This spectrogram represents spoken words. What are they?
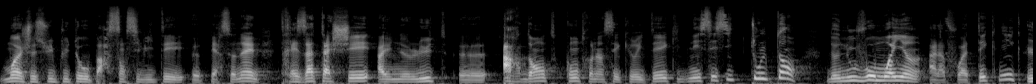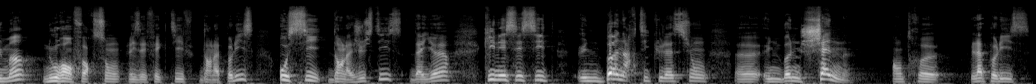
Moi, je suis plutôt, par sensibilité euh, personnelle, très attaché à une lutte euh, ardente contre l'insécurité qui nécessite tout le temps de nouveaux moyens, à la fois techniques, humains. Nous renforçons les effectifs dans la police, aussi dans la justice d'ailleurs, qui nécessite une bonne articulation, euh, une bonne chaîne entre la police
